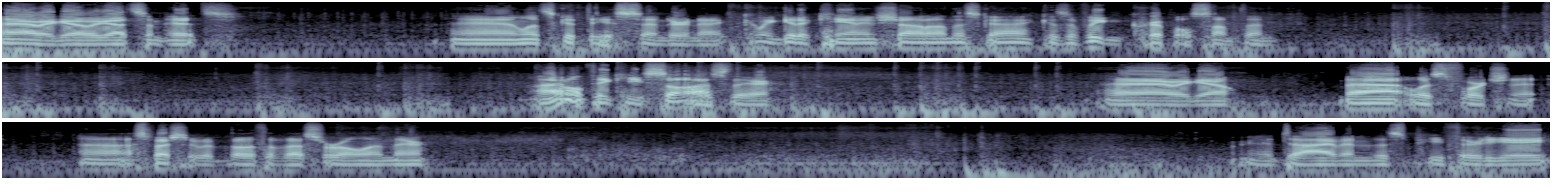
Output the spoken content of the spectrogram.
There we go, we got some hits. And let's get the Ascender neck. Can we get a cannon shot on this guy? Because if we can cripple something. I don't think he saw us there. There we go. That was fortunate, uh, especially with both of us rolling there. We're going to dive into this P-38.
